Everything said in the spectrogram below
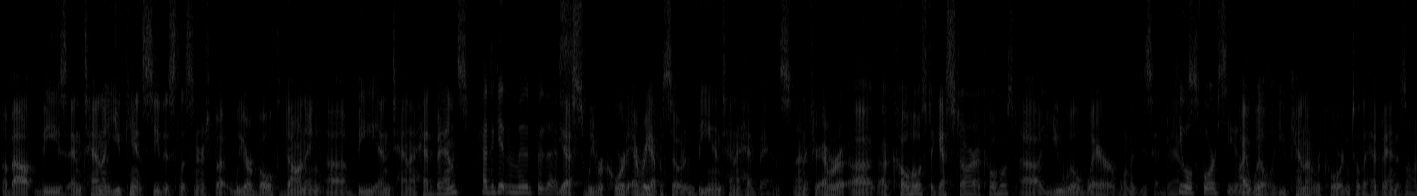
about these antenna. You can't see this, listeners, but we are both donning uh, B antenna headbands. Had to get in the mood for this. Yes, we record every episode in B antenna headbands. And if you're ever a, a co-host, a guest star, a co-host, uh, you will wear one of these headbands. He will force you. I will. You cannot record until the headband is on.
